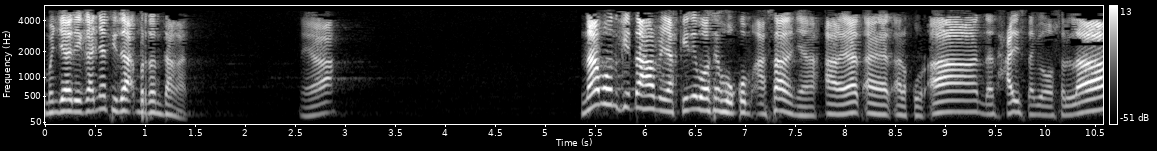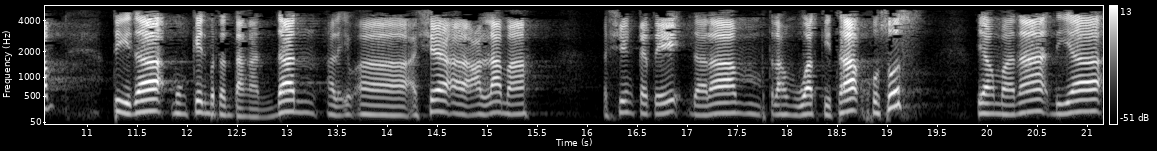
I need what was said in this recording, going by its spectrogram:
menjadikannya tidak bertentangan. Ya. Namun kita harus meyakini bahwa hukum asalnya ayat-ayat Al-Quran dan hadis Nabi Muhammad tidak mungkin bertentangan dan uh, Syekh uh, Allamah Syinqiti dalam telah membuat kitab khusus yang mana dia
